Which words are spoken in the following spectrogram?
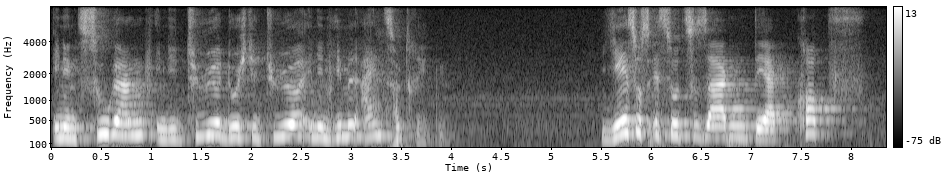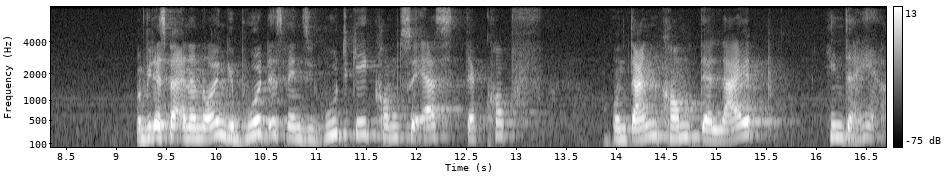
in den Zugang, in die Tür, durch die Tür in den Himmel einzutreten. Jesus ist sozusagen der Kopf. Und wie das bei einer neuen Geburt ist, wenn sie gut geht, kommt zuerst der Kopf und dann kommt der Leib hinterher.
